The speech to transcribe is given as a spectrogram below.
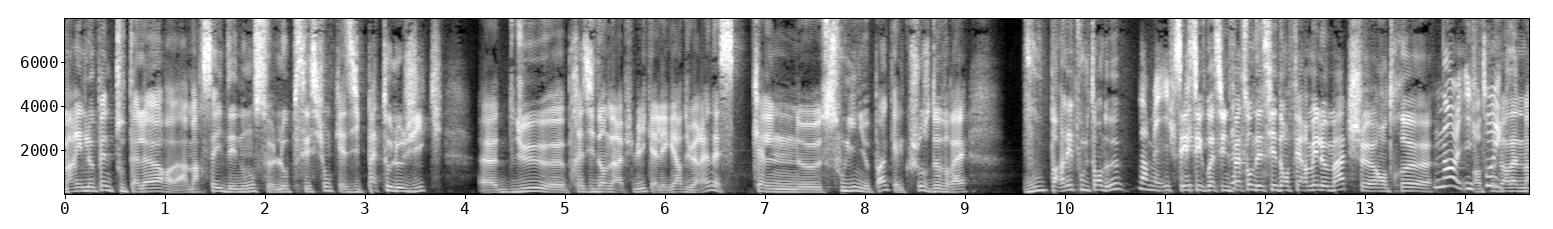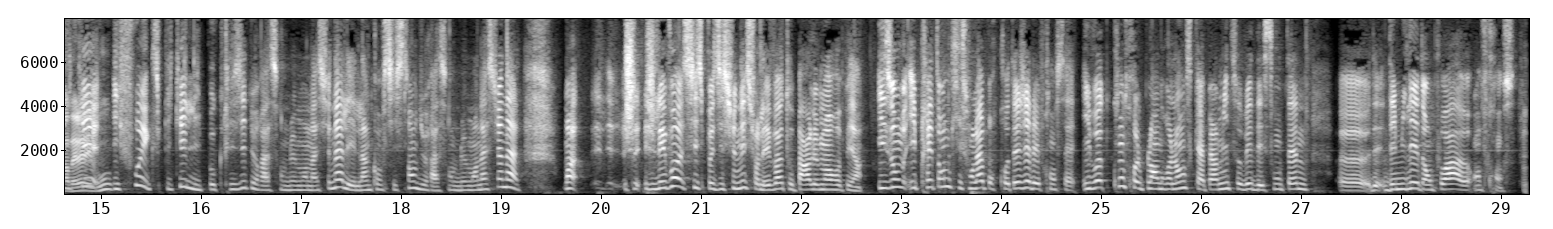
Marine Le Pen tout à l'heure à Marseille dénonce l'obsession quasi pathologique du euh, président de la République à l'égard du RN, est-ce qu'elle ne souligne pas quelque chose de vrai? Vous parlez tout le temps d'eux Non, mais c'est quoi C'est une façon d'essayer d'enfermer le match euh, entre, euh, non, il entre Jordan Bardella et vous Il faut expliquer l'hypocrisie du Rassemblement national et l'inconsistance du Rassemblement national. Moi, je, les vois aussi se positionner sur les votes au Parlement européen. Ils, ont, ils prétendent qu'ils sont là pour protéger les Français. Ils votent contre le plan de relance qui a permis de sauver des centaines, euh, des milliers d'emplois en France. Mmh.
